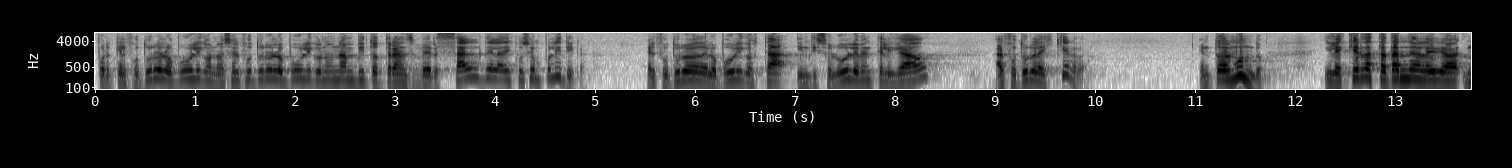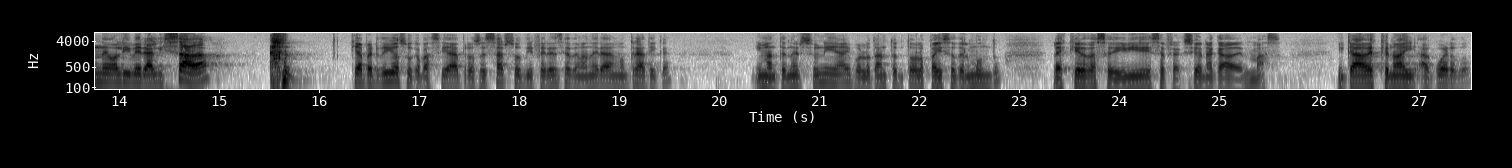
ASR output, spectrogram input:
porque el futuro de lo público no es el futuro de lo público en un ámbito transversal de la discusión política. El futuro de lo público está indisolublemente ligado al futuro de la izquierda, en todo el mundo. Y la izquierda está tan neoliberalizada que ha perdido su capacidad de procesar sus diferencias de manera democrática y mantenerse unida, y por lo tanto en todos los países del mundo la izquierda se divide y se fracciona cada vez más. Y cada vez que no hay acuerdo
